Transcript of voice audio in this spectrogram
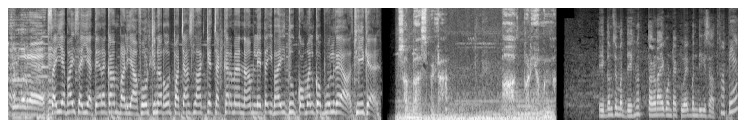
झूठ बोल रहा है सही है भाई सही है। तेरा काम बढ़िया फॉर्चुनर और पचास लाख के चक्कर में नाम लेते ही भाई तू कोमल को भूल गया ठीक है? शाबाश बेटा। बहुत बढ़िया मुन्ना। एकदम से मत देखना तगड़ा आई कांटेक्ट हुआ एक बंदी के साथ। कहाँ पे है?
